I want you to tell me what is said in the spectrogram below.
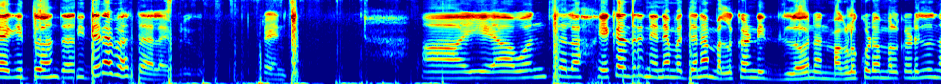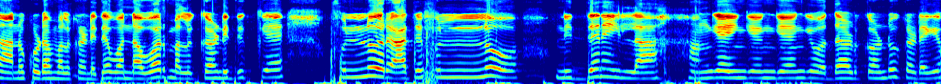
ಆಗಿತ್ತು ಅಂತ ನಿದ್ದೆನೇ ಬರ್ತಾ ಇಲ್ಲ ಇಬ್ಬರಿಗೂ ಫ್ರೆಂಡ್ಸ್ ಒಂದ್ಸಲ, ಯಾಕಂದರೆ ನಿನ್ನೆ ಮಧ್ಯಾಹ್ನ ಮಲ್ಕೊಂಡಿದ್ಲು ನನ್ನ ಮಗಳು ಕೂಡ ಮಲ್ಕೊಂಡಿದ್ಲು, ನಾನು ಕೂಡ ಮಲ್ಕೊಂಡಿದ್ದೆ. ಒನ್ ಅವರ್ ಮಲ್ಕೊಂಡಿದ್ದಕ್ಕೆ ಫುಲ್ಲು ರಾತ್ರಿ ಫುಲ್ಲು ನಿದ್ದೆನೇ ಇಲ್ಲ. ಹಂಗೆ, ಹಿಂಗೆ ಹಿಂಗೆ, ಹಂಗೆ ಒದ್ದಾಡ್ಕೊಂಡು ಕಡೆಗೆ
